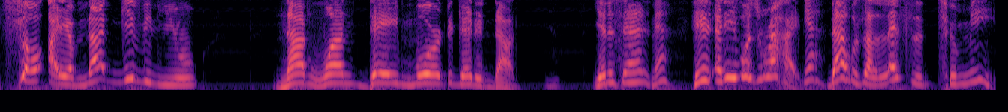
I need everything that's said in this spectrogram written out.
So I am not giving you not one day more to get it done. You understand? Yeah. He, and he was right. Yeah. That was a lesson to me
